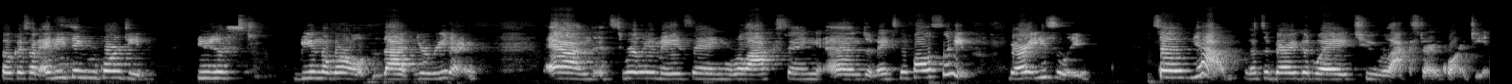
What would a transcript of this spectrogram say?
focus on anything from quarantine. You just be in the world that you're reading. And it's really amazing, relaxing, and it makes me fall asleep very easily. So, yeah, that's a very good way to relax during quarantine.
